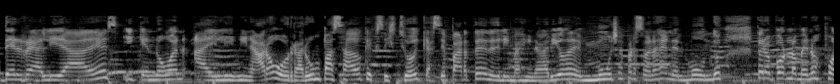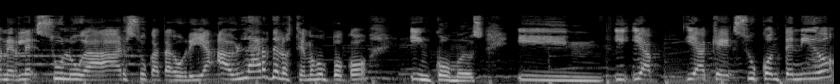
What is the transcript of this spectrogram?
de realidades y que no van a eliminar o borrar un pasado que existió y que hace parte del imaginario de muchas personas en el mundo, pero por lo menos ponerle su lugar, su categoría, hablar de los temas un poco incómodos. Y, y a que su contenido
